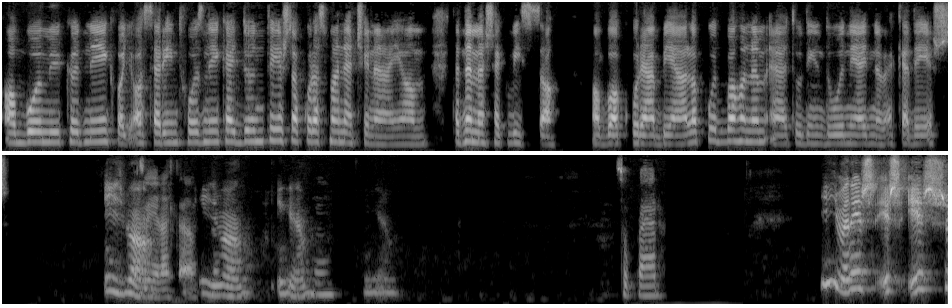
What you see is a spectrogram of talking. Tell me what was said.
abból működnék, vagy az szerint hoznék egy döntést, akkor azt már ne csináljam. Tehát nem esek vissza abba a korábbi állapotba, hanem el tud indulni egy növekedés Így van. az életem. Így van. Igen. Hm. Igen. Szuper. Így van, és, és, és,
